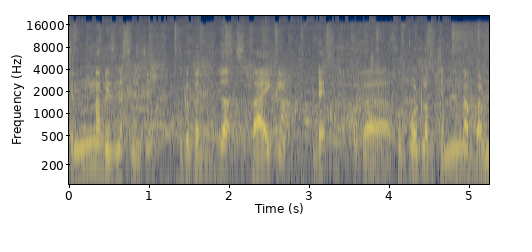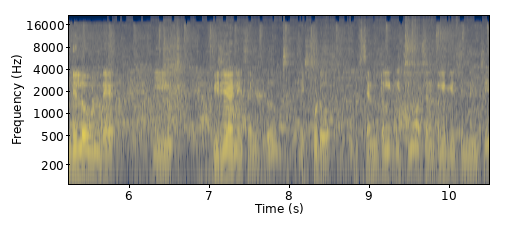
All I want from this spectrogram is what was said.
చిన్న బిజినెస్ నుంచి ఒక పెద్ద స్థాయికి అంటే ఒక ఫుడ్ కోర్ట్లో ఒక చిన్న బండిలో ఉండే ఈ బిర్యానీ సెంటర్ ఇప్పుడు ఒక సెంట్రల్ కిచెన్ ఆ సెంట్రల్ కిచెన్ నుంచి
